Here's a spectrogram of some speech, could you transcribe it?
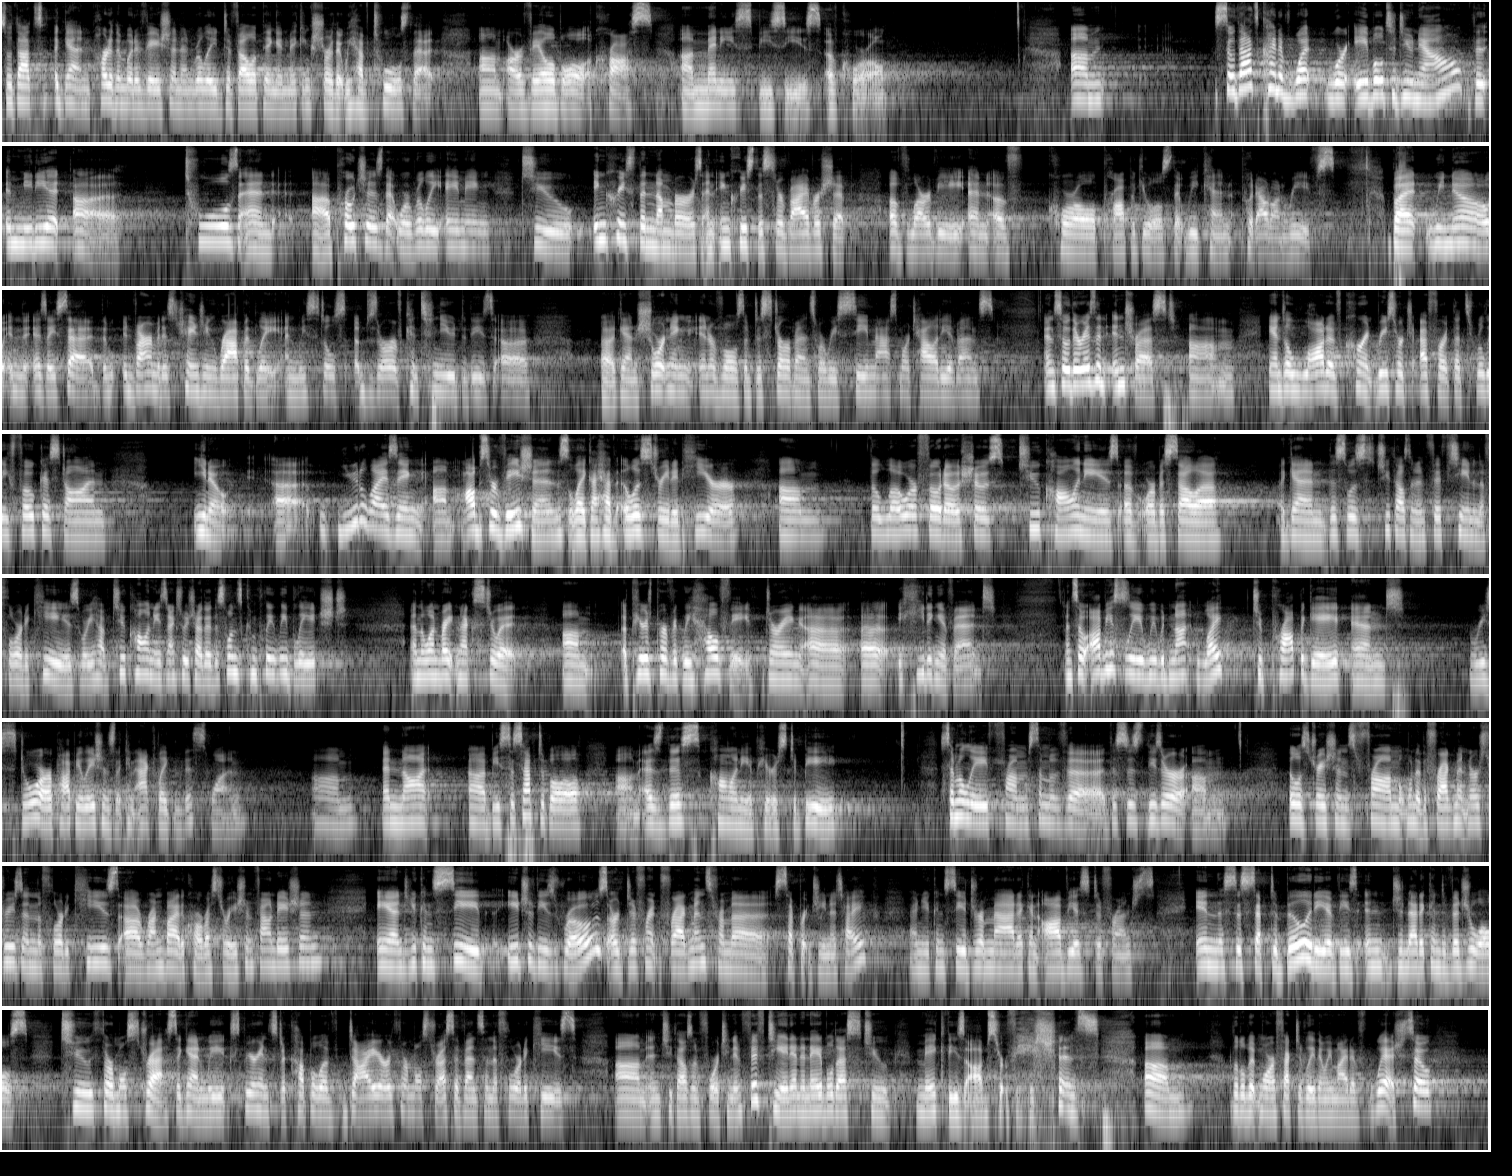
So that's, again, part of the motivation and really developing and making sure that we have tools that um, are available across um, many species of coral. Um, so that's kind of what we're able to do now, the immediate uh, tools and uh, approaches that we're really aiming to increase the numbers and increase the survivorship of larvae and of coral propagules that we can put out on reefs. But we know, the, as I said, the environment is changing rapidly, and we still observe continued these, uh, again, shortening intervals of disturbance where we see mass mortality events. And so there is an interest um, and a lot of current research effort that's really focused on, you know, uh, utilizing um, observations like I have illustrated here um, the lower photo shows two colonies of Orbicella. Again, this was 2015 in the Florida Keys, where you have two colonies next to each other. This one's completely bleached, and the one right next to it um, appears perfectly healthy during a, a, heating event. And so obviously we would not like to propagate and restore populations that can act like this one um, and not uh, be susceptible um, as this colony appears to be. Similarly, from some of the, this is, these are um, illustrations from one of the fragment nurseries in the Florida Keys uh, run by the Coral Restoration Foundation. And you can see each of these rows are different fragments from a separate genotype. And you can see a dramatic and obvious difference in the susceptibility of these in genetic individuals to thermal stress. Again, we experienced a couple of dire thermal stress events in the Florida Keys um, in 2014 and 15 and enabled us to make these observations um, a little bit more effectively than we might have wished. So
